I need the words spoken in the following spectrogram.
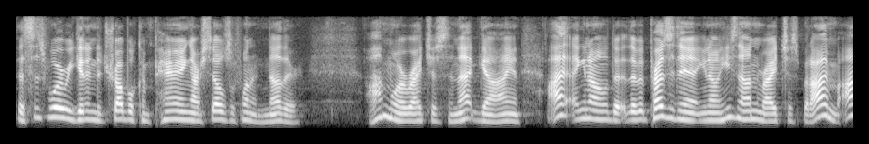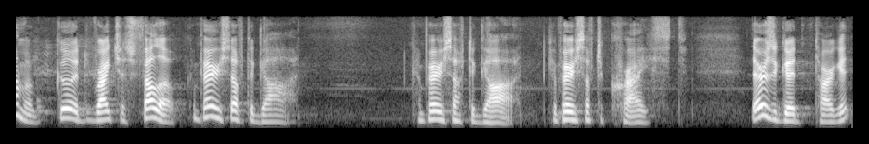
This is where we get into trouble comparing ourselves with one another. I'm more righteous than that guy. And I, you know, the, the president, you know, he's unrighteous, but I'm, I'm a good, righteous fellow. Compare yourself to God. Compare yourself to God. Compare yourself to Christ. There's a good target,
